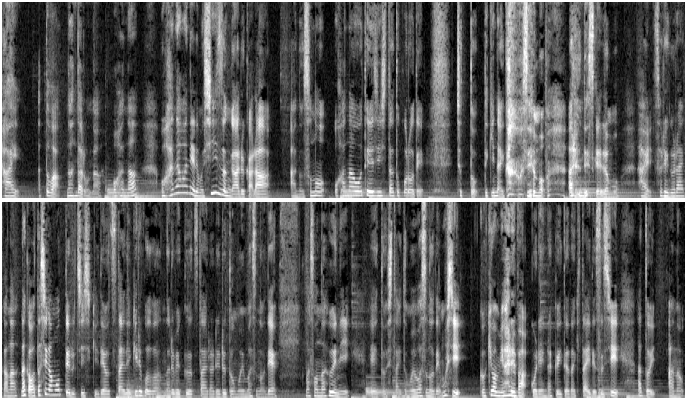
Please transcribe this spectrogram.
はいあとは何だろうなお花？お花はねでもシーズンがあるからあのそのお花を提示したところでちょっとできない可能性も あるんですけれどもはいそれぐらいかな。なんか私が持ってる知識でお伝えできることはなるべく伝えられると思いますので、まあ、そんな風に、えーとしたいと思いますのでもしご興味あればご連絡いただきたいですしあとあの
